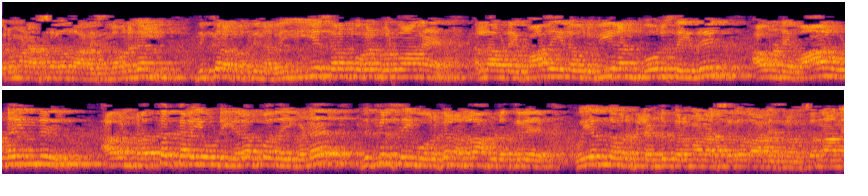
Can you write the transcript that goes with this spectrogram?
பெருமனார் செல்லல்லா அலிஸ்லாம் அவர்கள் திக்கரை பற்றி நிறைய சிறப்புகள் சொல்லுவாங்க. அல்லாவுடைய பாதையில் ஒரு வீரன் போர் செய்து அவனுடைய வால் உடைந்து அவன் இரத்தக்கரையோடு இறப்பதை விட திக்கர் செய்பவர்கள் அல்லாஹுடத்திலே உயர்ந்தவர்கள் என்று பெருமானார் செல்லல்லா அலிஸ்லாம் சொன்னாங்க.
